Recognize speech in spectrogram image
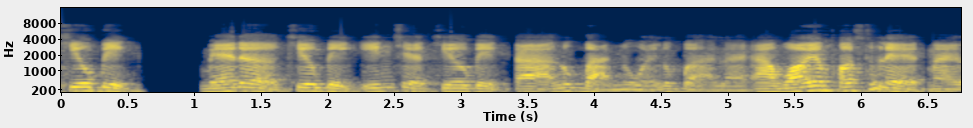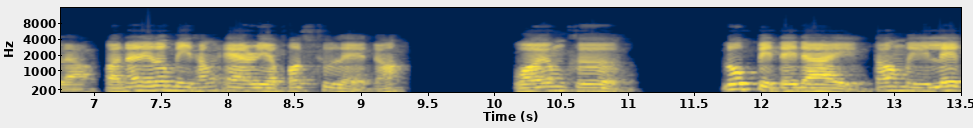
cubic meter cubic inch cubic ตาลูกบาศก์หน่วย ลูกบาศก์อะไร อ่า volume postulate มาแล้วก่อนหน้านี้เรามีทั้ง area postulate เนาะ volume คือ รูปปิดใด ๆ ต้องมีเลข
